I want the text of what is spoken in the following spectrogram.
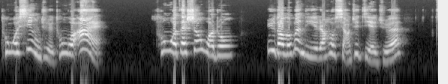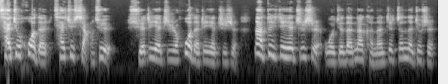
通过兴趣、通过爱、通过在生活中遇到的问题，然后想去解决，才去获得，才去想去学这些知识，获得这些知识，那对这些知识，我觉得那可能就真的就是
